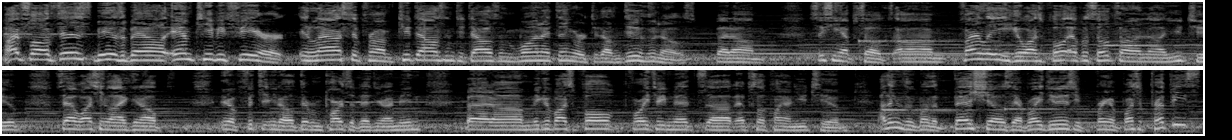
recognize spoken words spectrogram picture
Hi, folks. This video is about MTV Fear. It lasted from 2000 2001, I think, or 2002. Who knows? But um, 16 episodes. Um, finally, you can watch full episodes on uh, YouTube instead of watching like you know, you know, 50, you know, different parts of it. You know what I mean? But um, you can watch the full 43 minutes of episode playing on YouTube. I think it's one of the best shows ever. What you do is you bring a bunch of preppies,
